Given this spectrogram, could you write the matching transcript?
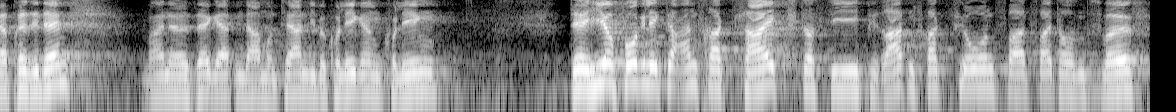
Herr Präsident, meine sehr geehrten Damen und Herren, liebe Kolleginnen und Kollegen! Der hier vorgelegte Antrag zeigt, dass die Piratenfraktion zwar 2012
